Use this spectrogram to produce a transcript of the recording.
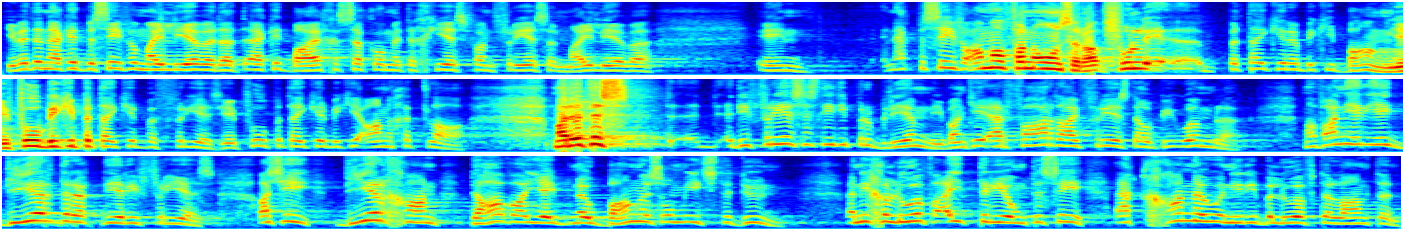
Jy weet en ek het besef in my lewe dat ek het baie gesukkel met 'n gees van vrees in my lewe en En ek besef almal van ons voel eh, baie keer 'n bietjie bang. Jy voel bietjie baie keer bevrees. Jy voel baie keer bietjie aangekla. Maar dit is die vrees is nie die probleem nie, want jy ervaar daai vrees nou op die oomblik. Maar wanneer jy deurdruk deur die vrees, as jy deurgaan daar waar jy nou bang is om iets te doen, in die geloof uittreë om te sê ek gaan nou in hierdie beloofde land in.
